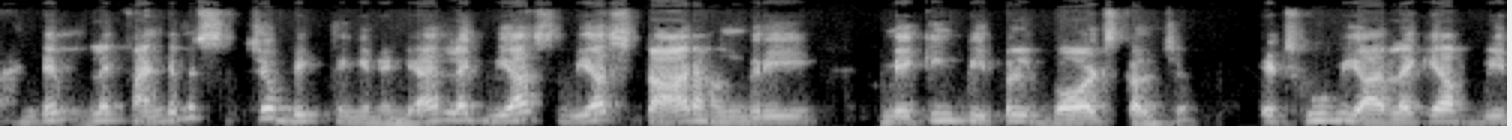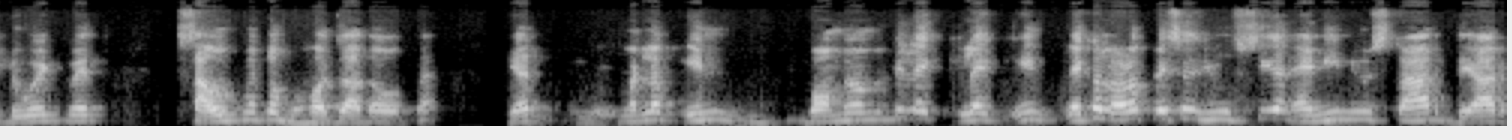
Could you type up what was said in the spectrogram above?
fandom, like fandom is such a big thing in India. Like we are we are star hungry, making people gods culture. It's who we are. Like yeah, we do it with South में तो बहुत ज्यादा होता है यार मतलब इन बॉम्बे में भी like like in like a lot of places you see any new star they are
